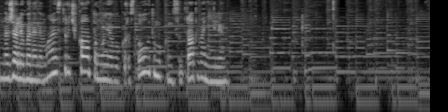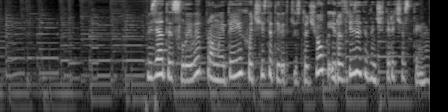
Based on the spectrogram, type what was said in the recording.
На жаль, у мене немає стручка, тому я використовуватиму концентрат ванілі. Взяти сливи, промити їх, очистити від кісточок і розрізати на 4 частини.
